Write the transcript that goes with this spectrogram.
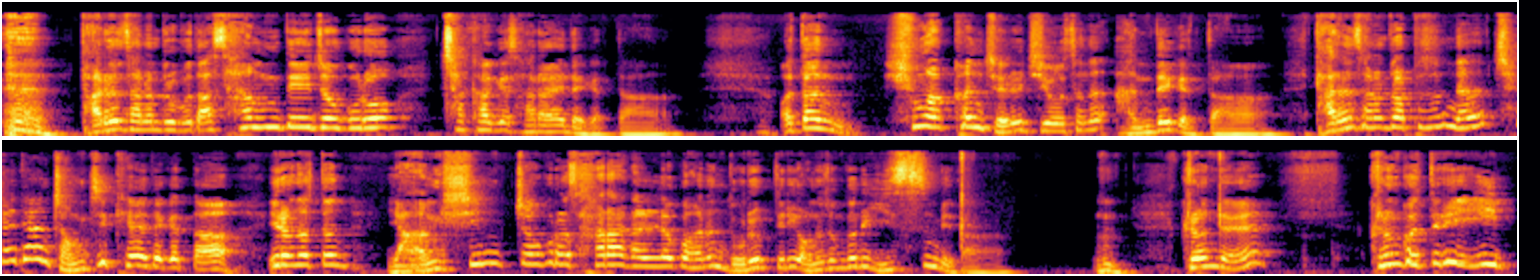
다른 사람들보다 상대적으로 착하게 살아야 되겠다. 어떤 흉악한 죄를 지어서는 안 되겠다. 다른 사람들 앞에서 나는 최대한 정직해야 되겠다. 이런 어떤 양심적으로 살아가려고 하는 노력들이 어느 정도는 있습니다. 음, 그런데 그런 것들이 이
